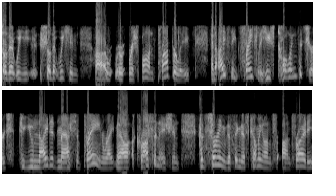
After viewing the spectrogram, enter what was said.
so that we so that we can uh, re- respond properly. And I think, frankly, He's calling the church to united, massive praying right now across the nation concerning the thing that's coming on on Friday,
